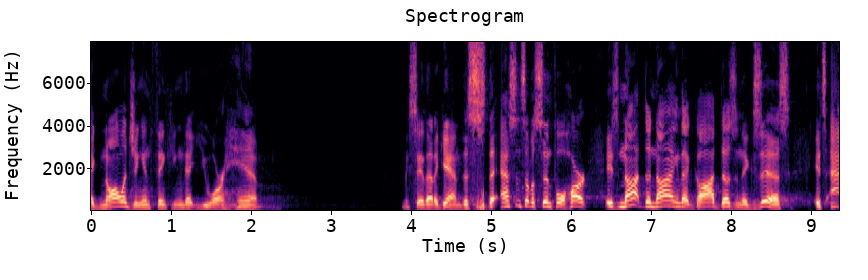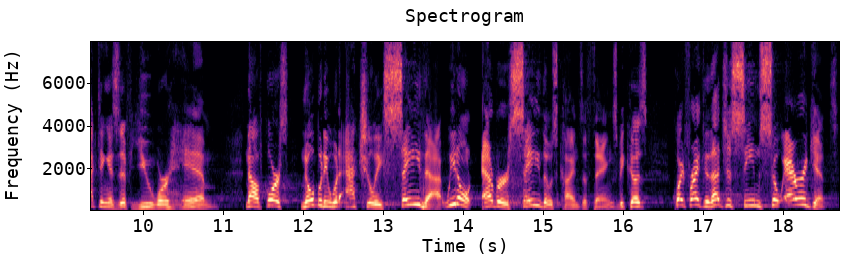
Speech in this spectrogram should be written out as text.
acknowledging and thinking that you are Him. Let me say that again. This, the essence of a sinful heart is not denying that God doesn't exist, it's acting as if you were Him. Now, of course, nobody would actually say that. We don't ever say those kinds of things because, quite frankly, that just seems so arrogant.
